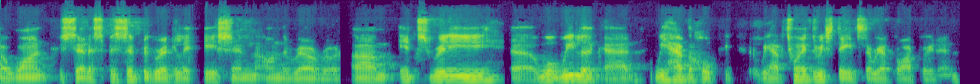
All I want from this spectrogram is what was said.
uh, want to set a specific regulation on the railroad. Um, it's really uh, what we look at. We have the whole picture. We have 23 states that we have to operate in.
